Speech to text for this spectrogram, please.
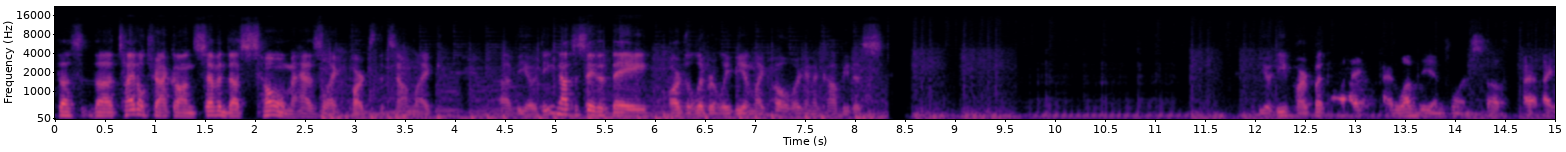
The the title track on Sevendust's Home has like parts that sound like uh, VOD. Not to say that they are deliberately being like, oh, we're gonna copy this VOD part, but I, I love the influence stuff. I, I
